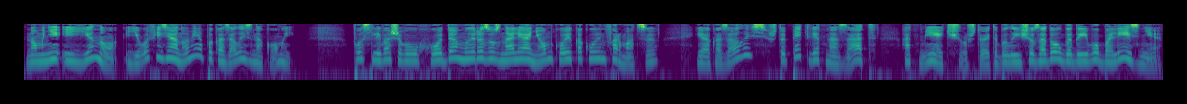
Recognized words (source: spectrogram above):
но мне и Йену его физиономия показалась знакомой. После вашего ухода мы разузнали о нем кое-какую информацию, и оказалось, что пять лет назад Отмечу, что это было еще задолго до его болезни.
